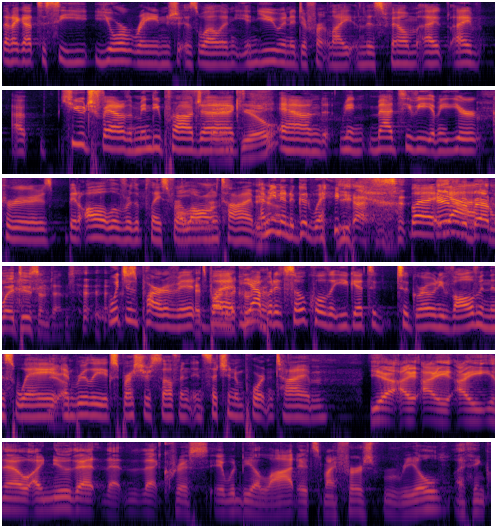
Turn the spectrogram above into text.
that I got to see your range as well, and, and you in a different light in this film. I, I, I'm a huge fan of the Mindy Project. Thank you. And I mean, Mad TV. I mean, your career has been all over the place for a long over. time. I mean, in a good way. Yes, But, and yeah. in a bad way too sometimes. which is part of it. It's but part of the yeah, but it's so cool that you get to, to grow and evolve in this way Yeah. and really express yourself in, in such an important time. Yeah, I, I, I, you know, I knew that that that Chris, it would be a lot. It's my first real, I think,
